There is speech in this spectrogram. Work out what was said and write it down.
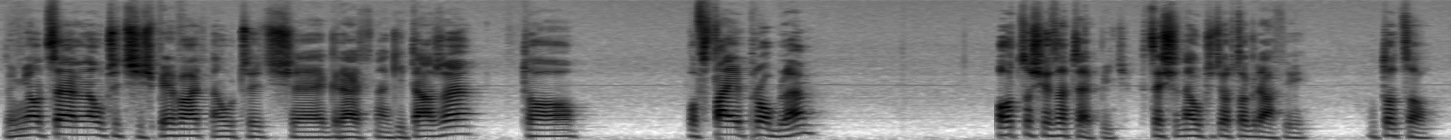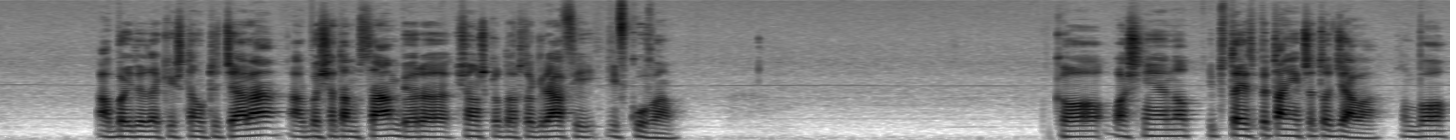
Gdybym miał cel nauczyć się śpiewać, nauczyć się grać na gitarze, to powstaje problem, o co się zaczepić. Chcę się nauczyć ortografii. No to co? Albo idę do jakiegoś nauczyciela, albo siadam sam, biorę książkę do ortografii i wkuwam. Tylko właśnie, no i tutaj jest pytanie, czy to działa. No bo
